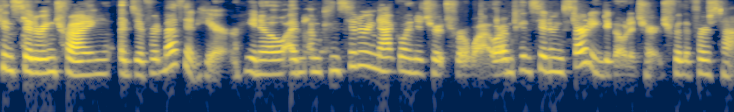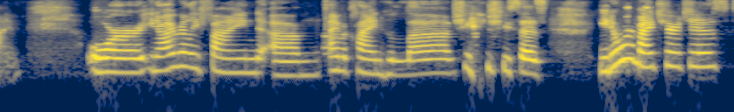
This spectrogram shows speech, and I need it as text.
considering trying a different method here. You know, I'm, I'm considering not going to church for a while, or I'm considering starting to go to church for the first time or you know i really find um, i have a client who loves she, she says you know where my church is?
